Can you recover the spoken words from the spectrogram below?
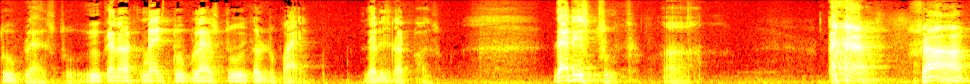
2 plus 2. You cannot make 2 plus 2 equal to 5. That is not possible. That is truth. Ah. so,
